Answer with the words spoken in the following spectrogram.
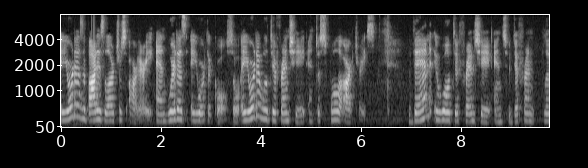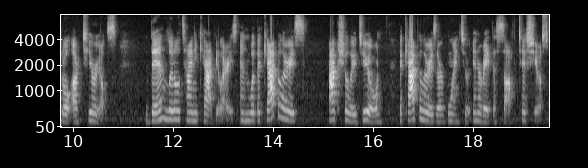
aorta is the body's largest artery, and where does aorta go? So aorta will differentiate into smaller arteries. Then it will differentiate into different little arterioles, then little tiny capillaries. And what the capillaries actually do, the capillaries are going to innervate the soft tissues.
